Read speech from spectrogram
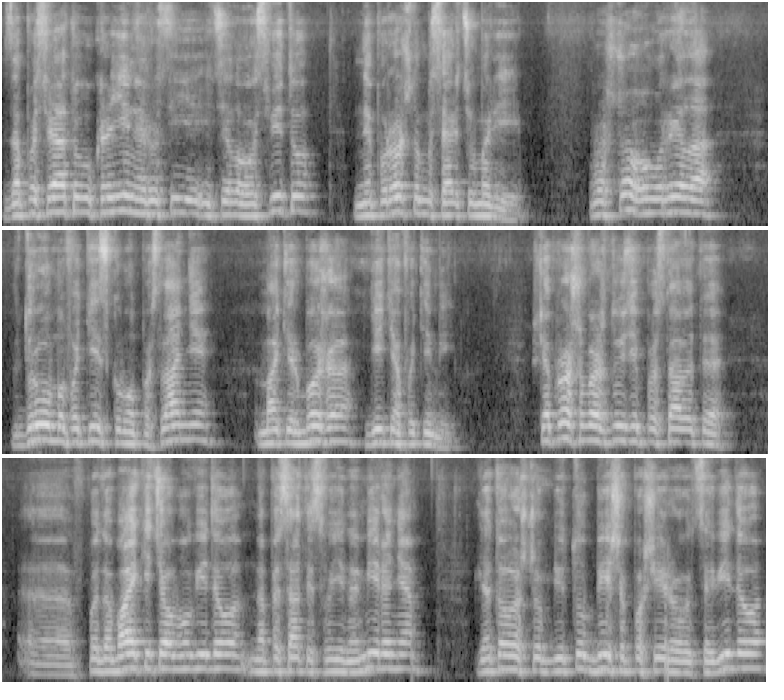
за посвяту України, Росії і цілого світу непорочному серцю Марії. Про що говорила в другому Фатінському посланні Матір Божа дітям Фатімі. Ще прошу вас, друзі, поставити е, вподобайки цьому відео, написати свої намірення для того, щоб YouTube більше поширював це відео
